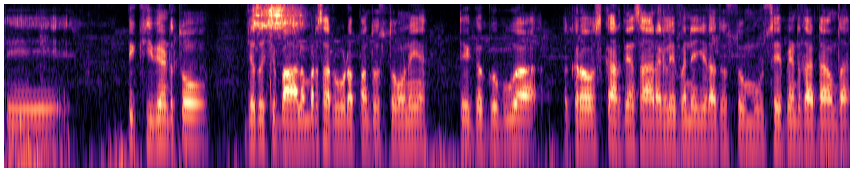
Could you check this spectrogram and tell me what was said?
ਤੇ ਭਿੱਖੀਵਿੰਡ ਤੋਂ ਜਦੋਂ ਚਬਾਲ ਅੰਮ੍ਰਿਤਸਰ ਰੋਡ ਆਪਾਂ ਦੋਸਤੋ ਆਉਣੇ ਆ ਤੇ ਗੱਗੋ ਬੂਆ ਕ੍ਰਾਸ ਕਰਦੇ ਆ ਸਾਰ ਅਗਲੇ ਬੰਨੇ ਜਿਹੜਾ ਦੋਸਤੋ ਮੂਸੇ ਪਿੰਡ ਦਾ ਅੱਡਾ ਆਉਂਦਾ।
